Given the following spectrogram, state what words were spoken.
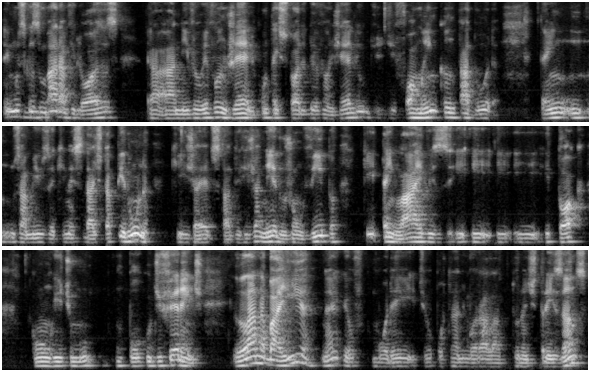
tem músicas maravilhosas a, a, nível evangélico, conta a história do evangelho de, de forma encantadora. Tem um, uns amigos aqui na cidade de Itapiruna, que já é do estado do Rio de Janeiro, João Vitor, que tem lives e, e, e, e toca com um ritmo um pouco diferente. Lá na Bahia, né, que eu morei, tive a oportunidade de morar lá durante três anos,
